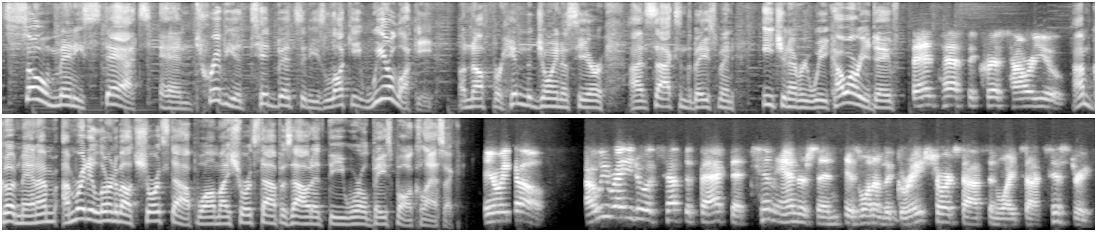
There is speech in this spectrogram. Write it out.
so many stats and trivia tidbits, and he's lucky. We're lucky enough for him to join us here on Sox in the Basement each and every week. How are you, Dave? Fantastic, Chris. How are you? I'm good, man. I'm I'm ready to learn about shortstop while my shortstop is out at the World Baseball Classic. Here we go. Are we ready to accept the fact that Tim Anderson is one of the great shortstops in White Sox history?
